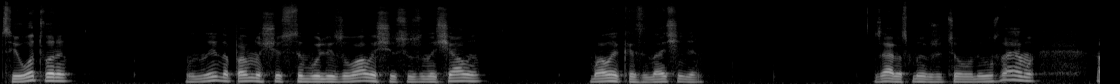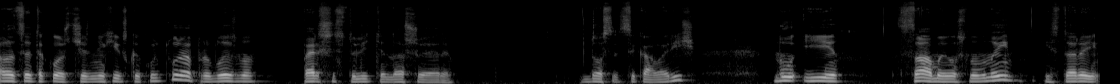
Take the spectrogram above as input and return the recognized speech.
ці отвори, вони, напевно, щось символізували, щось означали, мали якесь значення. Зараз ми вже цього не узнаємо, але це також черняхівська культура приблизно перші століття нашої ери. Досить цікава річ. Ну і самий основний і старий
